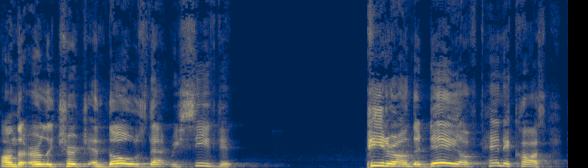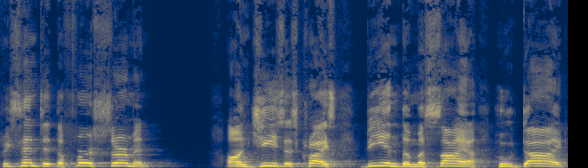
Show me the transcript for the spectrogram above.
on the early church and those that received it. Peter, on the day of Pentecost, presented the first sermon on Jesus Christ being the Messiah who died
